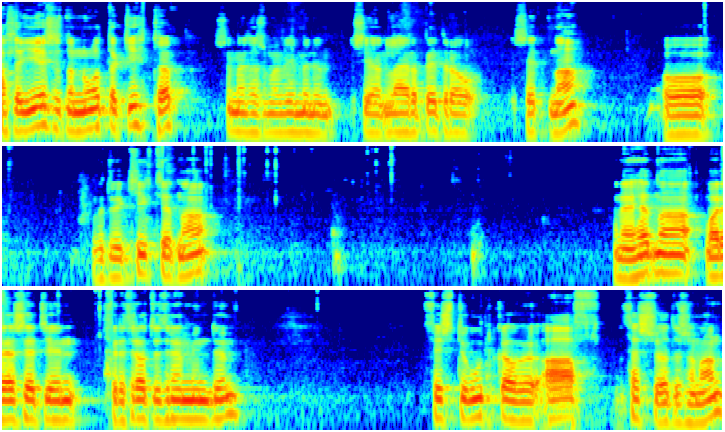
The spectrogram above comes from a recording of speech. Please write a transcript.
ætla ég að nota GitHub sem er það sem við munum síðan læra betra á setna og við getum við kíkt hérna Þannig að hérna var ég að setja inn fyrir 33 mínútum. Fyrstu útgáfu af þessu öllu saman.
